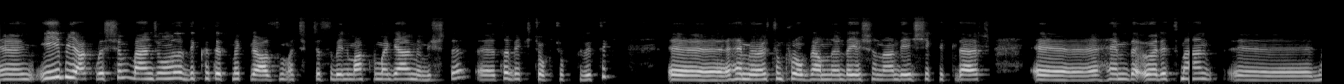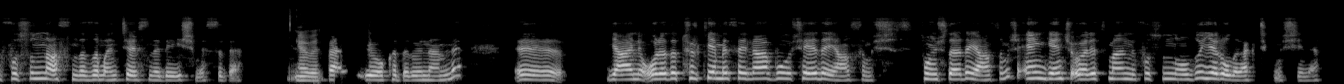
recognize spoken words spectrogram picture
Ee, iyi bir yaklaşım. Bence ona da dikkat etmek lazım. Açıkçası benim aklıma gelmemişti. Ee, tabii ki çok çok kritik. Ee, hem öğretim programlarında yaşanan değişiklikler e, hem de öğretmen e, nüfusunun aslında zaman içerisinde değişmesi de evet. bence bir o kadar önemli. Ee, yani orada Türkiye mesela bu şeye de yansımış, sonuçlara da yansımış. En genç öğretmen nüfusunun olduğu yer olarak çıkmış yine.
